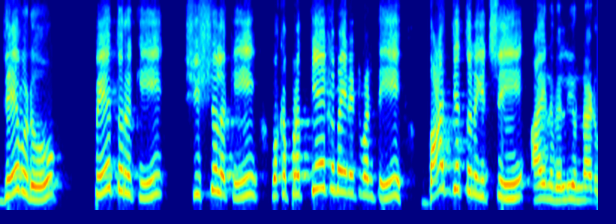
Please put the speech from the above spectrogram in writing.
దేవుడు పేతురుకి శిష్యులకి ఒక ప్రత్యేకమైనటువంటి బాధ్యతను ఇచ్చి ఆయన వెళ్ళి ఉన్నాడు.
